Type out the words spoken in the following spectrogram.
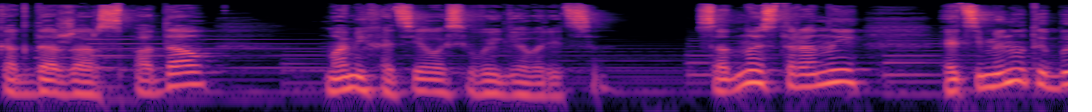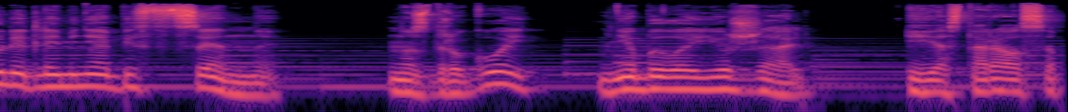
Когда жар спадал, маме хотелось выговориться. С одной стороны, эти минуты были для меня бесценны, но с другой, мне было ее жаль, и я старался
